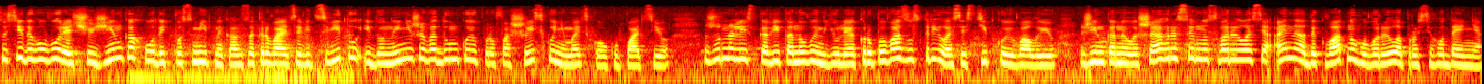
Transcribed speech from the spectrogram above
Сусіди говорять, що жінка ходить по смітниках, закривається від світу і донині живе думкою про фашистську німецьку окупацію. Журналістка Віка новин Юлія Кропива зустрілася з тіткою Валею. Жінка не лише агресивно сварилася, а й неадекватно говорила про сьогодення.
